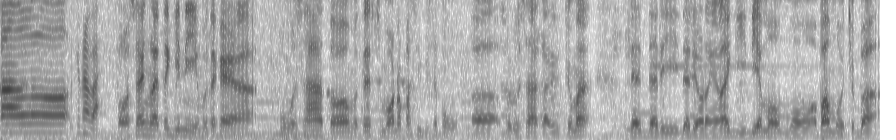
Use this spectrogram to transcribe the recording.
Kalau kenapa? Kalau saya ngeliatnya gini, maksudnya kayak pengusaha atau maksudnya semua orang pasti bisa peng- eh, berusaha kali. Cuma lihat dari dari orangnya lagi, dia mau mau apa mau coba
